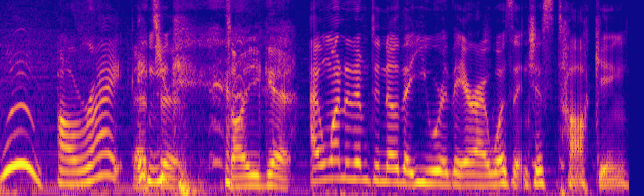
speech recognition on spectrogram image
Woo! All right. That's you it. That's all you get. I wanted him to know that you were there. I wasn't just talking.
